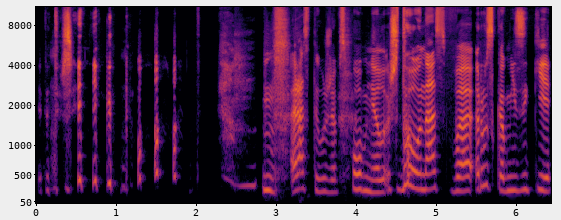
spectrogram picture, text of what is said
Это тоже анекдот. Раз ты уже вспомнил, что у нас в русском языке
